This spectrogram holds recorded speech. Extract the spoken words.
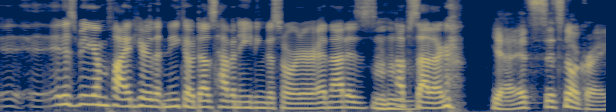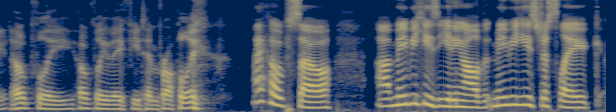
It is being implied here that Nico does have an eating disorder, and that is upsetting. Yeah, it's it's not great. Hopefully, hopefully they feed him properly. I hope so. Uh, maybe he's eating all of it. Maybe he's just like,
